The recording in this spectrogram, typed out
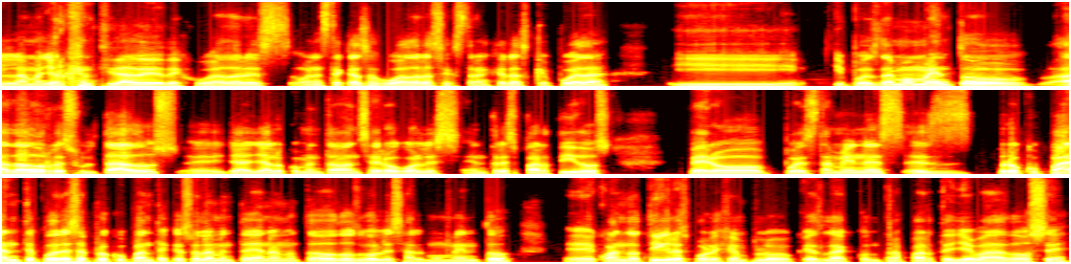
la mayor cantidad de, jugadores, o en este caso jugadoras extranjeras que pueda. Y, pues de momento ha dado resultados, eh, ya, ya lo comentaban, cero goles en tres partidos, pero pues también es, es preocupante, podría ser preocupante que solamente hayan anotado dos goles al momento, eh, cuando Tigres, por ejemplo, que es la contraparte, lleva a 12.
